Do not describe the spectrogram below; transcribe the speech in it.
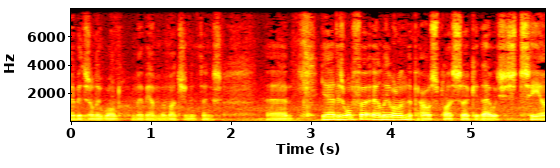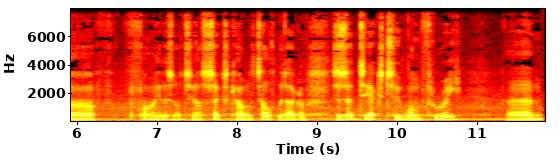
Maybe there's only one. Maybe I'm imagining things. Um, yeah, there's one for earlier on in the power supply circuit there, which is TR5, is it, or TR6? I can't really tell from the diagram. It's a ZTX213. Um,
